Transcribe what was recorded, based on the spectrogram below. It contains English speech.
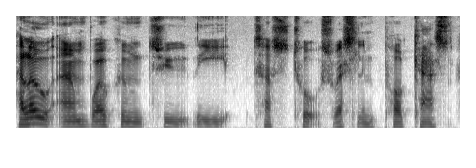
and welcome to the Tuss Talks Wrestling podcast.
